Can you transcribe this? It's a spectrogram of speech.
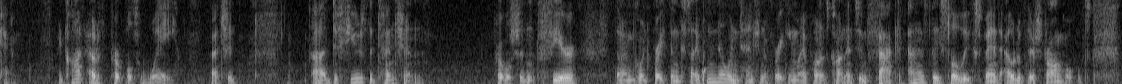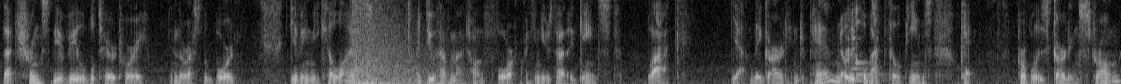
Okay. I got out of purple's way. That should uh, diffuse the tension. Purple shouldn't fear that I'm going to break them because I have no intention of breaking my opponent's continents. In fact, as they slowly expand out of their strongholds, that shrinks the available territory in the rest of the board, giving me kill lines. I do have a match on four. I can use that against black. Yeah, they guard in Japan. No, they pull back to Philippines. Okay, purple is guarding strong.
